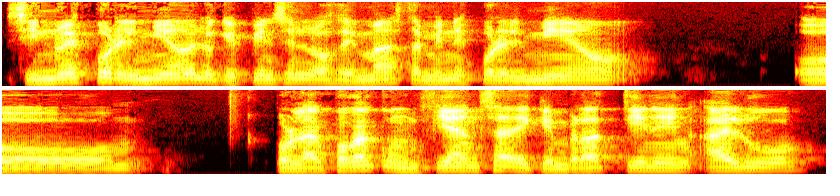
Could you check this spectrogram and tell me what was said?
si no es por el miedo de lo que piensen los demás, también es por el miedo o por la poca confianza de que en verdad tienen algo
